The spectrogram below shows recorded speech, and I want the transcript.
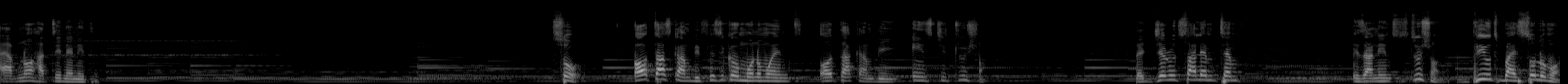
I have not attained anything. So, altars can be physical monuments, altar can be institution. The Jerusalem temple is an institution built by Solomon.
